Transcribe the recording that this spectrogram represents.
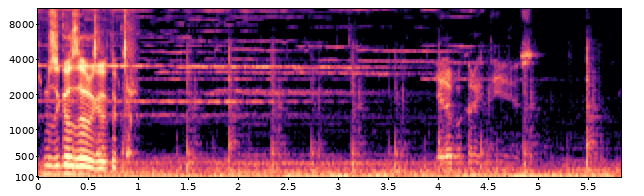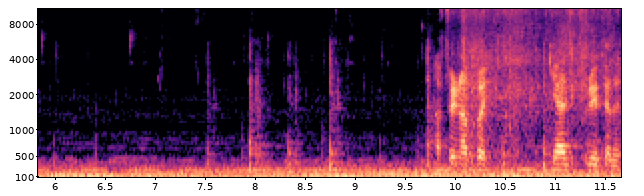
Kırmızı gözler var Göktürk. Yere bakarak ne yiyorsun? Aferin Alpay. Geldik buraya kadar.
